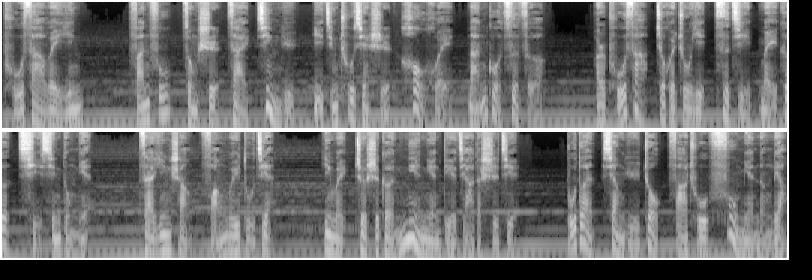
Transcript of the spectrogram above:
菩萨为因。凡夫总是在境遇已经出现时后悔。难过自责，而菩萨就会注意自己每个起心动念，在因上防微杜渐，因为这是个念念叠加的世界，不断向宇宙发出负面能量，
